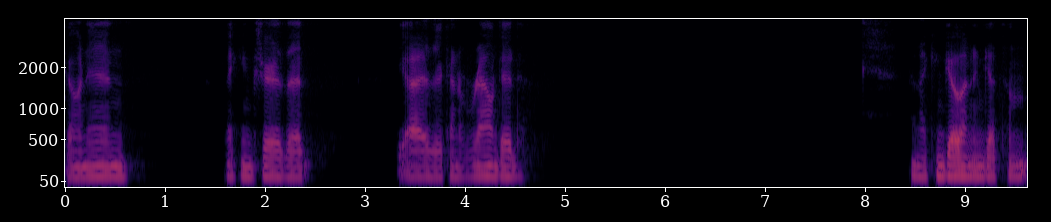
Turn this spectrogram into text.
Going in, making sure that the eyes are kind of rounded. And I can go in and get some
